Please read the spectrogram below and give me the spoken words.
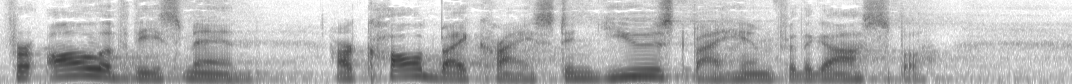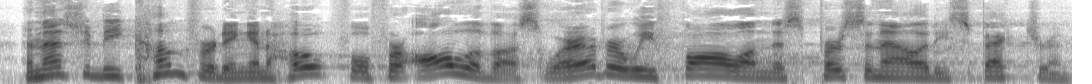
for all of these men are called by Christ and used by Him for the gospel. And that should be comforting and hopeful for all of us, wherever we fall on this personality spectrum,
